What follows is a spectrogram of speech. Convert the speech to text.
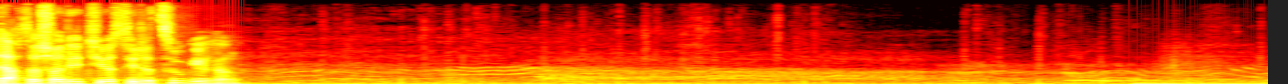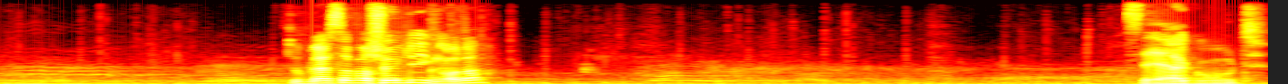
Dachte schon, die Tür ist wieder zugegangen. Du bleibst aber schön liegen, oder? Sehr gut.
